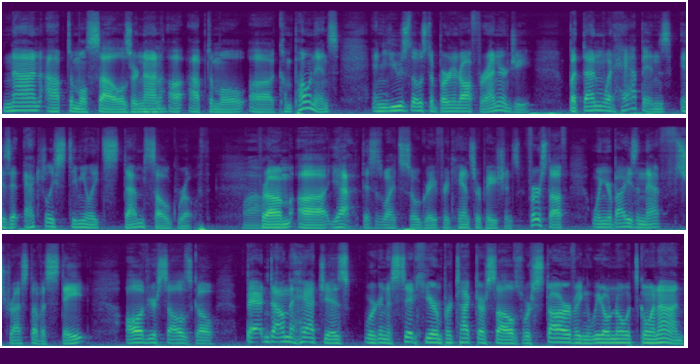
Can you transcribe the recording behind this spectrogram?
non-optimal cells or non-optimal uh, components and use those to burn it off for energy. But then what happens is it actually stimulates stem cell growth. Wow. From uh, yeah, this is why it's so great for cancer patients. First off, when your body's in that stressed of a state, all of your cells go batten down the hatches. We're gonna sit here and protect ourselves. We're starving. We don't know what's going on.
